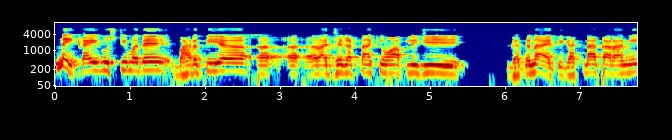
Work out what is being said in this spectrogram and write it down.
नाही काही गोष्टीमध्ये भारतीय राज्यघटना किंवा आपली जी घटना आहे ती घटनाकारांनी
